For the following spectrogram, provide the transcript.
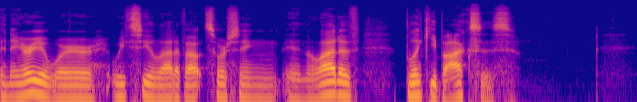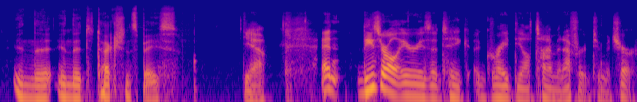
an area where we see a lot of outsourcing and a lot of blinky boxes in the in the detection space. Yeah, and these are all areas that take a great deal of time and effort to mature.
